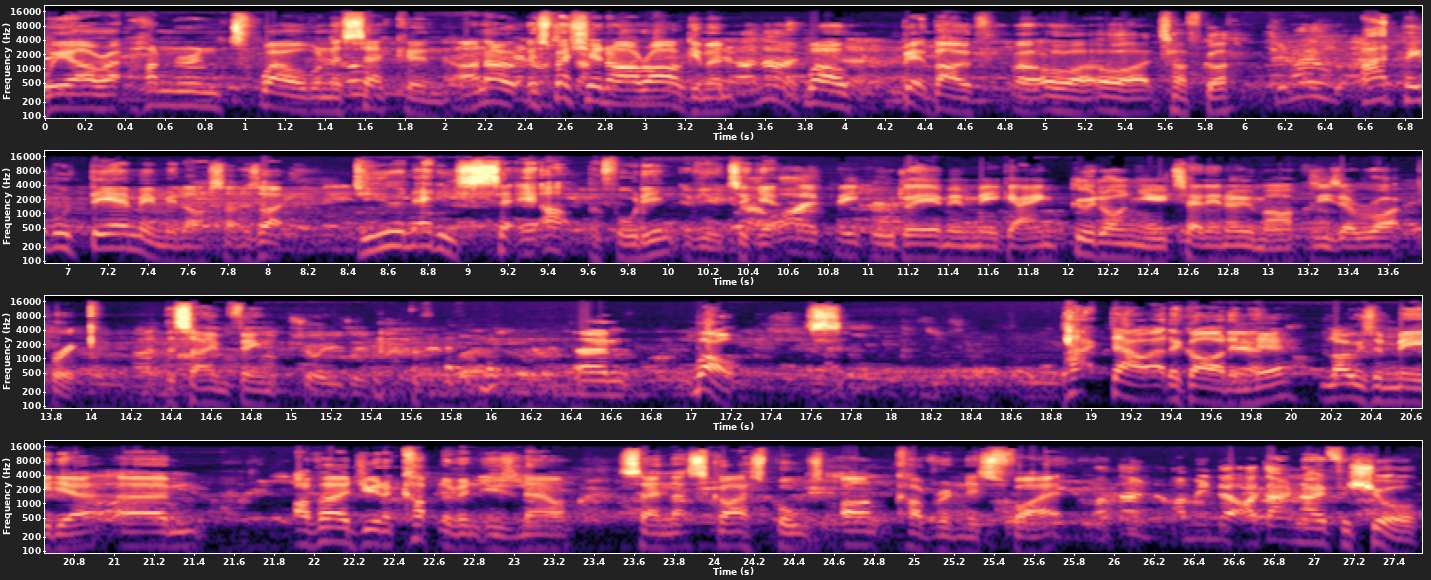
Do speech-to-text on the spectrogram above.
We are at 112 on the second. I know, especially in our argument. I know. Well, a bit of both. Oh, all right, all right, tough guy. Do you know, I had people DMing me last night. It was like, do you and Eddie set it up before the interview to No, get I had people DMing me going, good on you telling Umar because he's a right prick. the same thing? I'm Sure you do. Um, well, packed out at the Garden here, loads of media. Um, I've heard you in a couple of interviews now saying that Sky Sports aren't covering this fight. I don't. I mean, look, I don't know for sure.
